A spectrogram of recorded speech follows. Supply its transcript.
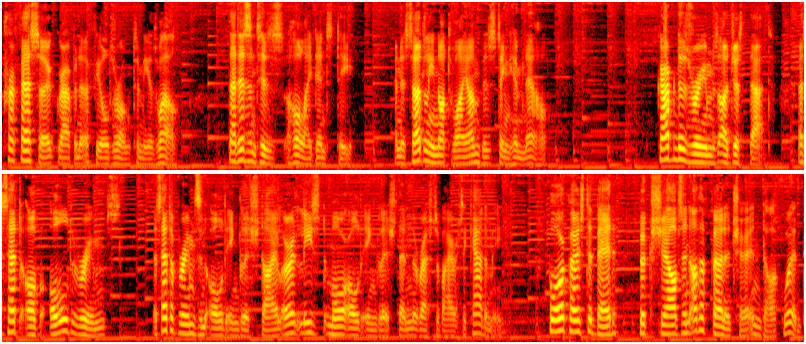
Professor Grabiner feels wrong to me as well. That isn't his whole identity, and it's certainly not why I'm visiting him now. Grabiner's rooms are just that, a set of old rooms a set of rooms in Old English style, or at least more Old English than the rest of Iris Academy. Four poster bed, bookshelves, and other furniture in dark wood.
